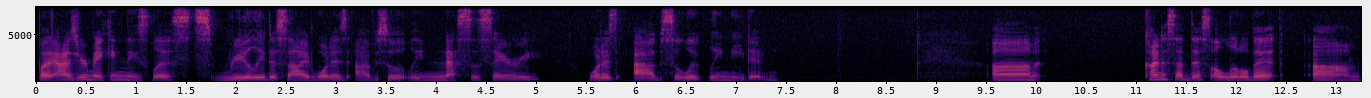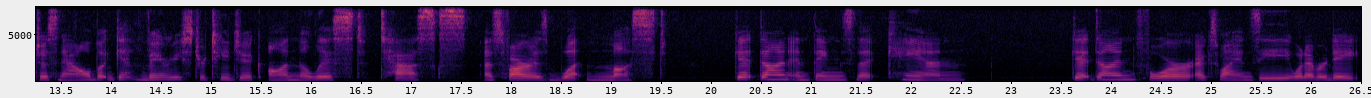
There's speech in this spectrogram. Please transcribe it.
but as you're making these lists, really decide what is absolutely necessary, what is absolutely needed. Um, kind of said this a little bit um, just now, but get very strategic on the list tasks as far as what must get done and things that can get done for X, Y, and Z, whatever date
